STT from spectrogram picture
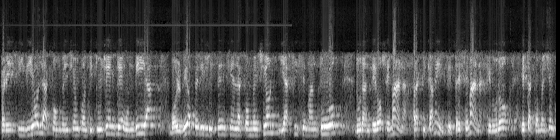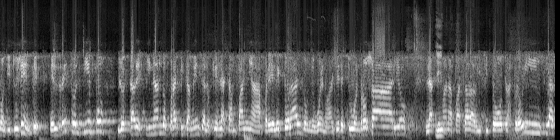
presidió la convención constituyente un día, volvió a pedir licencia en la convención y así se mantuvo durante dos semanas, prácticamente, tres semanas que duró esta convención constituyente. El resto del tiempo lo está destinando prácticamente a lo que es la campaña preelectoral, donde, bueno, ayer estuvo en Rosario, la semana pasada visitó otras provincias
